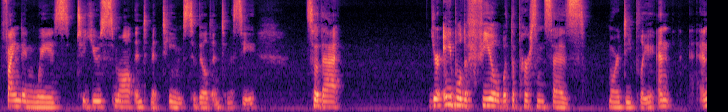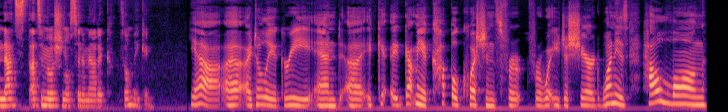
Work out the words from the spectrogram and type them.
finding ways to use small intimate teams to build intimacy so that you're able to feel what the person says more deeply. And and that's that's emotional cinematic filmmaking yeah, uh, I totally agree, and uh, it it got me a couple questions for for what you just shared. One is how long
